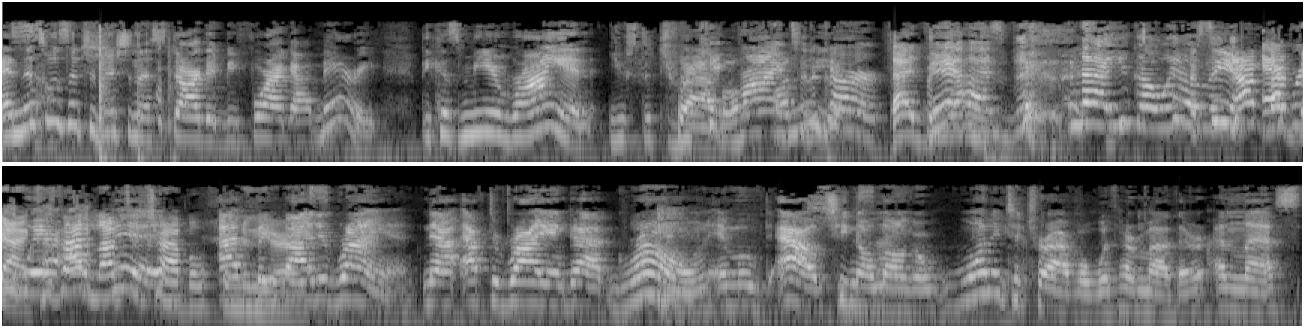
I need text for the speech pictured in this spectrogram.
And this was a tradition that started before I got married because me and Ryan used to You travel. kick Ryan to the curb. I for your did. husband. now you go with him. See, I love that because I love been, to travel for I've New Year's. invited Ryan. Now, after Ryan got grown and moved out, she no longer wanted to travel with her mother unless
